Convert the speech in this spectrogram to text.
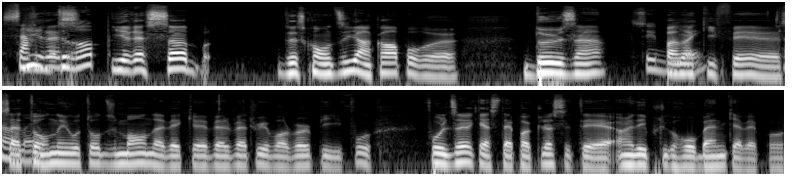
ça il, reste, drop? il reste sobre de ce qu'on dit encore pour deux ans pendant qu'il fait sa même. tournée autour du monde avec Velvet Revolver. Puis il faut, faut le dire qu'à cette époque-là, c'était un des plus gros bands qu'il n'y avait pas.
